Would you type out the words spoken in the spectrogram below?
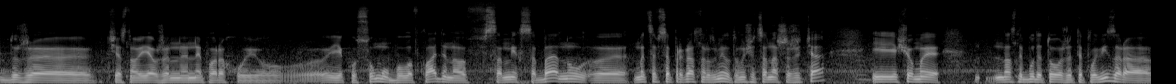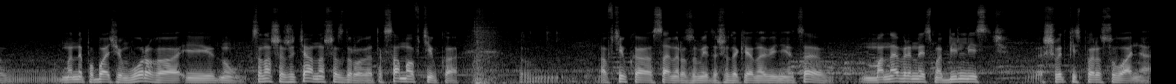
дуже чесно, я вже не, не порахую, е, яку суму було вкладено в самих себе. Ну, е, ми це все прекрасно розуміли, тому що це наше життя. І якщо ми, у нас не буде того ж тепловізора, ми не побачимо ворога. І ну, це наше життя, наше здоров'я. Так само автівка. Автівка, самі розумієте, що таке на війні. Це маневреність, мобільність, швидкість пересування.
